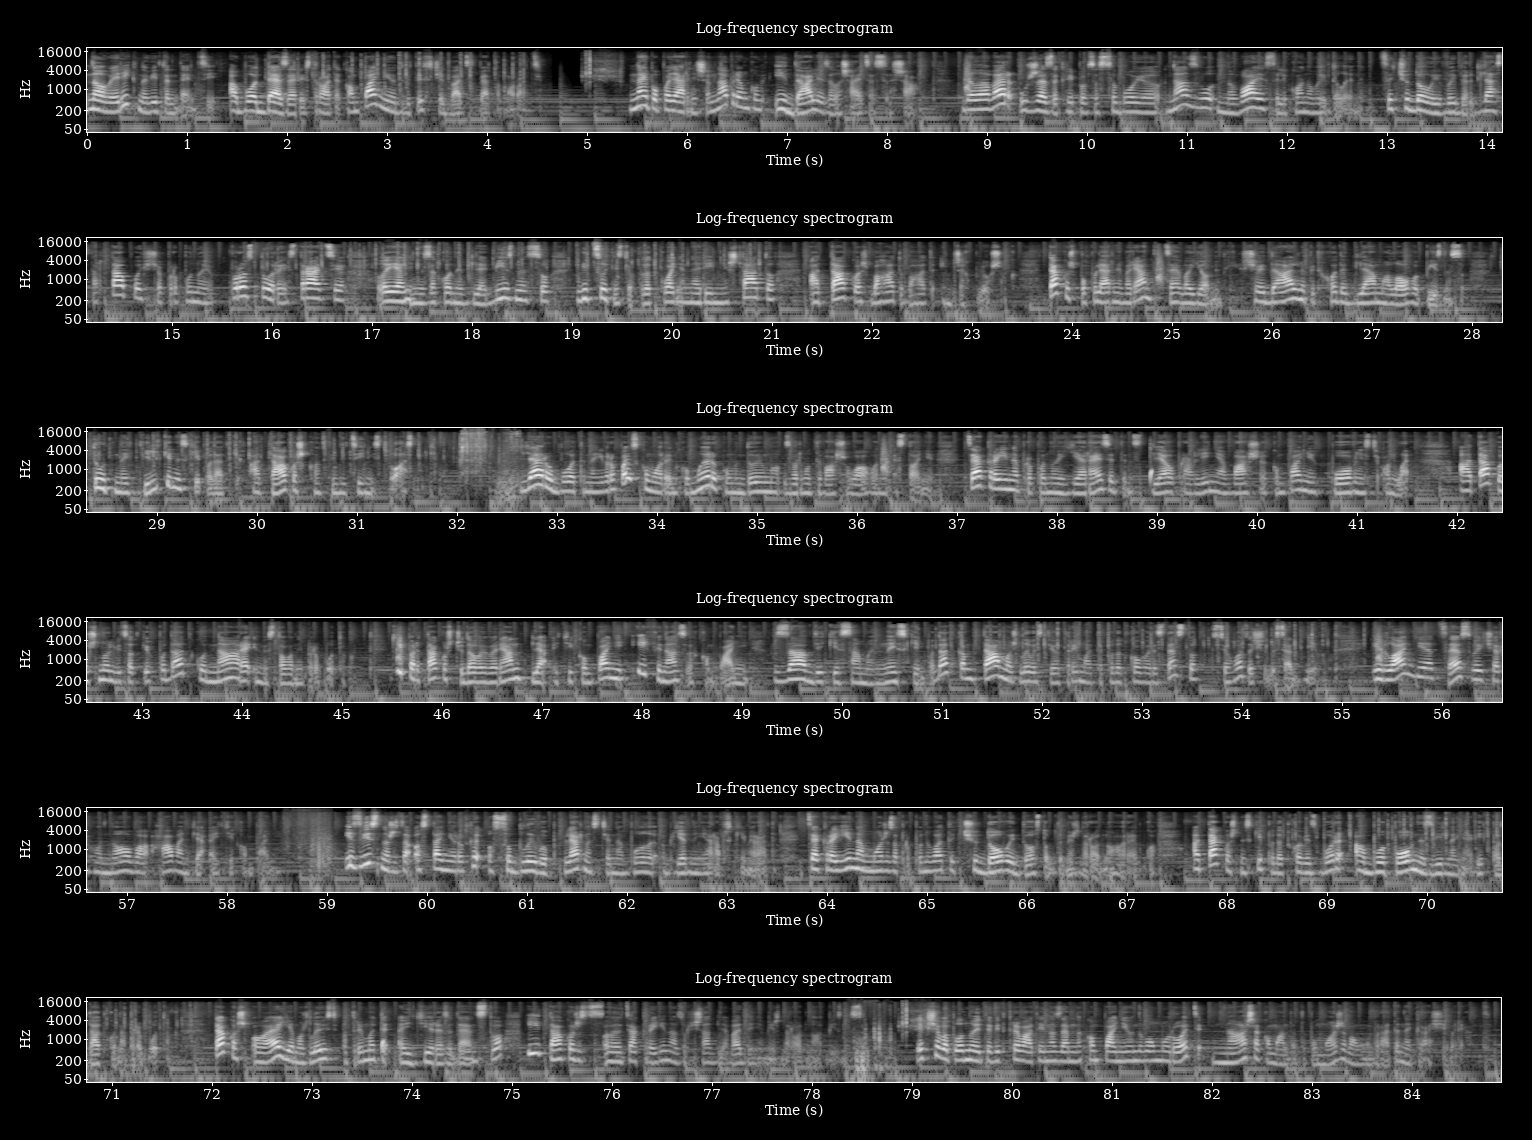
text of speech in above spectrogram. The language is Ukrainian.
Новий рік нові тенденції або де зареєструвати компанію у 2025 році. Найпопулярнішим напрямком і далі залишається США. Делавер уже закріпив за собою назву Нової Силіконової долини. Це чудовий вибір для стартапу, що пропонує просту реєстрацію, лояльні закони для бізнесу, відсутність оподаткування на рівні штату, а також багато-багато інших плюшок. Також популярний варіант це Вайомінг, що ідеально підходить для малого бізнесу. Тут не тільки низькі податки, а також конфіденційність власників. Для роботи на європейському ринку ми рекомендуємо звернути вашу увагу на Естонію. Ця країна пропонує e-Residence для управління вашою компанією повністю онлайн, а також 0% податку на реінвестований прибуток. Кіпр також чудовий варіант для it компаній і фінансових компаній завдяки саме низьким податкам та можливості отримати податкове резидентство всього за 60 днів. Ірландія це в свою чергу нова гавань для it компаній. І звісно ж, за останні роки особливої популярності набули Об'єднані Арабські Емірати. Ця країна може запропонувати чудовий доступ до міжнародного ринку, а також низькі податкові збори або повне звільнення від податку на прибуток. Також ОЕ є можливість отримати id резидентство, і також е, ця країна зручна для ведення міжнародного бізнесу. Якщо ви плануєте відкривати іноземну компанію в новому році, наша команда допоможе вам обрати найкращий варіант.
